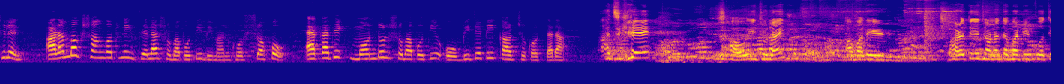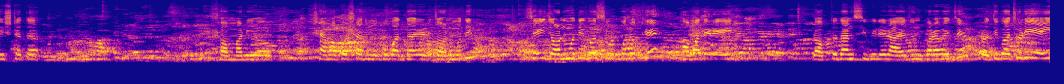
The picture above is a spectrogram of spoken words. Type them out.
ছিলেন আরামবাগ সাংগঠনিক জেলা সভাপতি বিমান ঘোষ সহ একাধিক মণ্ডল সভাপতি ও বিজেপি কার্যকর্তারা। আজকে ছয়ই জুলাই আমাদের ভারতীয় জনতা পার্টির প্রতিষ্ঠাতা সম্মানীয় শ্যামাপ্রসাদ মুখোপাধ্যায়ের জন্মদিন। সেই জন্মদিবস উপলক্ষে আমাদের এই রক্তদান শিবিরের আয়োজন করা হয়েছে। প্রতি বছরই এই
